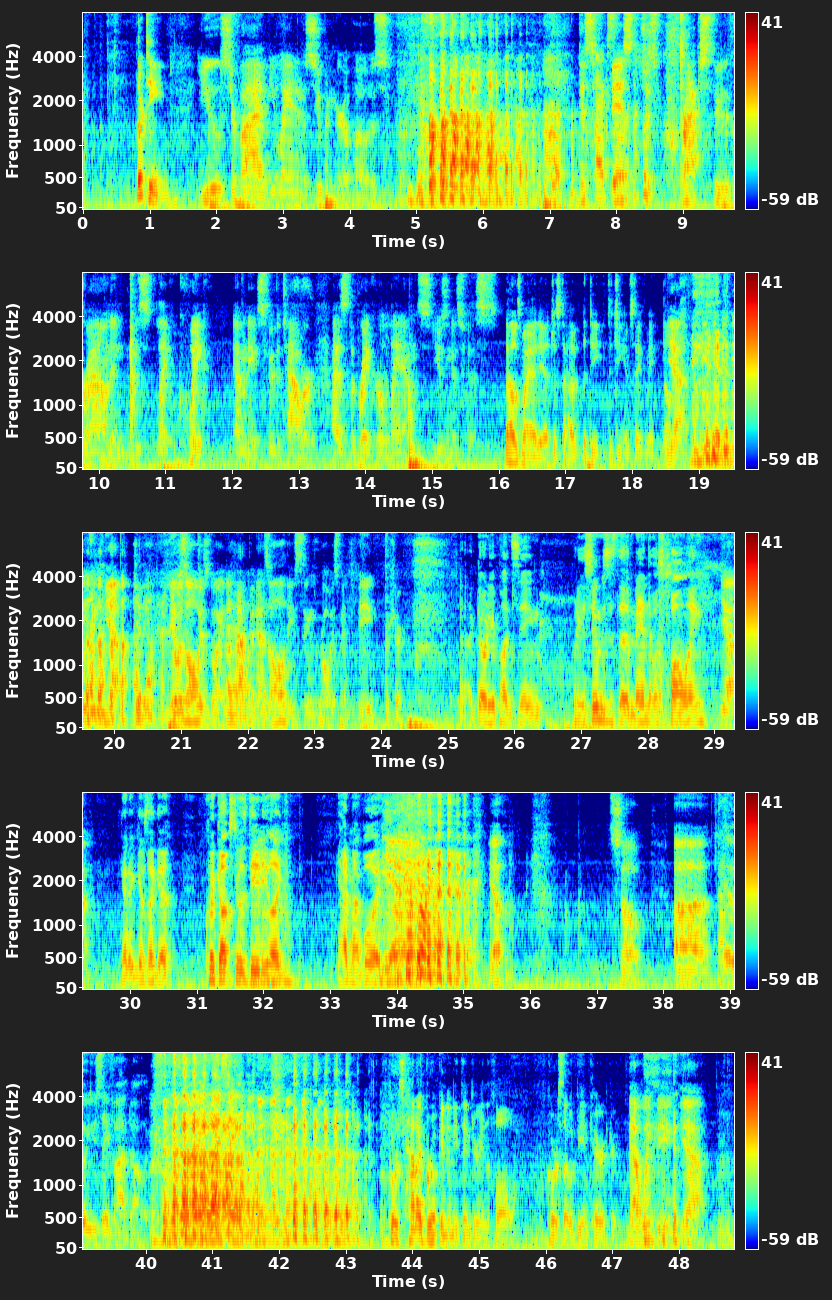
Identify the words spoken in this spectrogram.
Thirteen. You survive and you land in a superhero pose. This Excellent. fist just cracks through the ground, and this like quake emanates through the tower as the breaker lands using his fists. That was my idea, just to have the D- the GM save me. No, Yeah, yeah. kidding It was always going to Uh-huh. happen, as all these things were always meant to be. for sure. Uh, Godi upon seeing what he assumes is the man that was falling, Yeah. kind of gives like a quick ups to his deity, like had my boy. Yeah. Yep. So, uh, I owe you say five dollars. That's what I, what I say. Of course, had I broken anything during the fall, of course that would be in character. that would be, yeah.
